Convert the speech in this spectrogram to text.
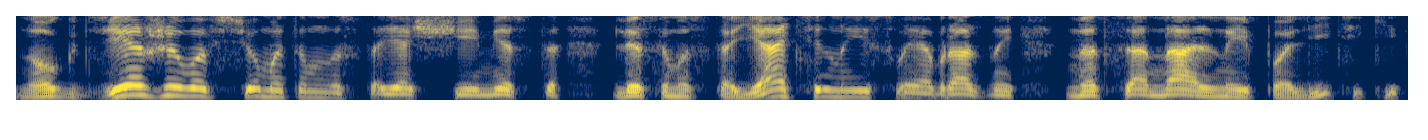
Но где же во всем этом настоящее место для самостоятельной и своеобразной национальной политики,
